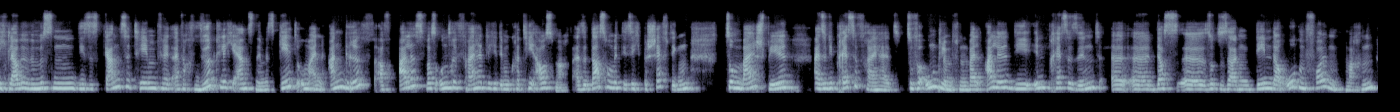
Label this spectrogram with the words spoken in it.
Ich glaube, wir müssen dieses ganze Themenfeld einfach wirklich ernst nehmen. Es geht um einen Angriff auf alles, was unsere freiheitliche Demokratie ausmacht. Also das, womit die sich beschäftigen, zum Beispiel also die Pressefreiheit zu verunglimpfen, weil alle, die in Presse sind, äh, äh, das äh, sozusagen denen da oben folgend machen.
